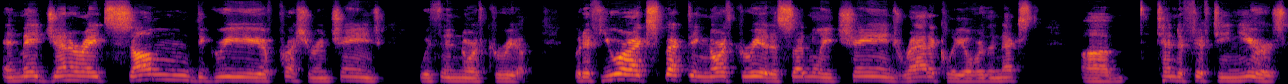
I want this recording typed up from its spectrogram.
and may generate some degree of pressure and change within North Korea. But if you are expecting North Korea to suddenly change radically over the next um, 10 to 15 years,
